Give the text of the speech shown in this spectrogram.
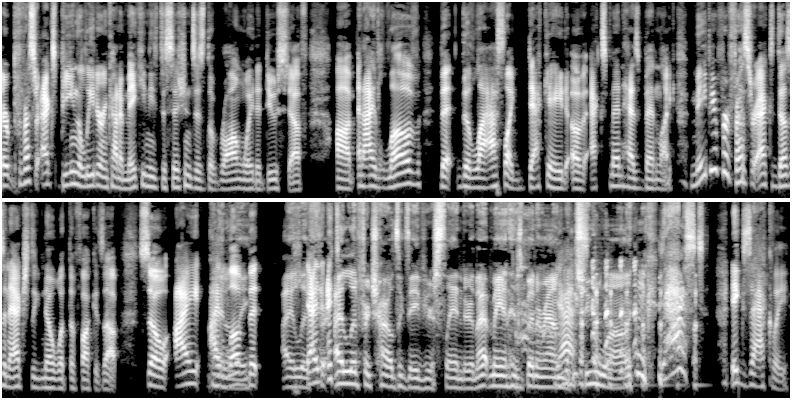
Or Professor X being the leader and kind of making these decisions is the wrong way to do stuff. Um, and I love that the last like decade of X Men has been like maybe Professor X doesn't actually know what the fuck is up. So I I love that I live yeah, for, I live for Charles Xavier slander. That man has been around yes. too long. yes, exactly.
